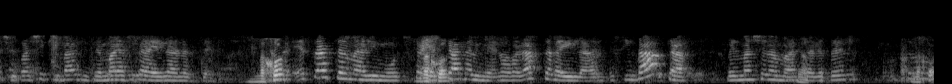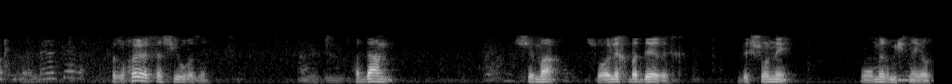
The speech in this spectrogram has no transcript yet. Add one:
התשובה שקיבלתי זה מה יפה האילן הזה. נכון. יצאת מהלימוד, נכון. יצאת ממנו, אבל הלכת לאילן וחיברת בין מה שלמדת נכון. לבין... נכון. אתה זוכר את השיעור הזה? אדם שמה? שהולך בדרך ושונה, הוא אומר משניות.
